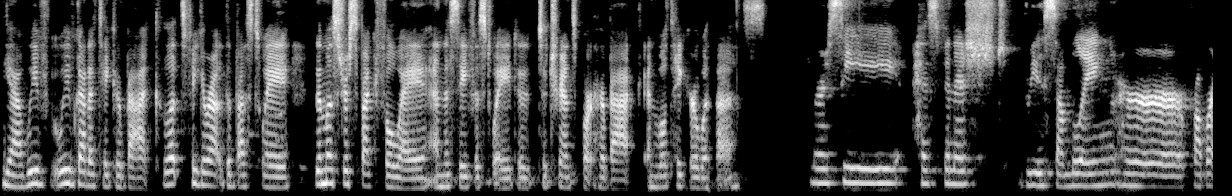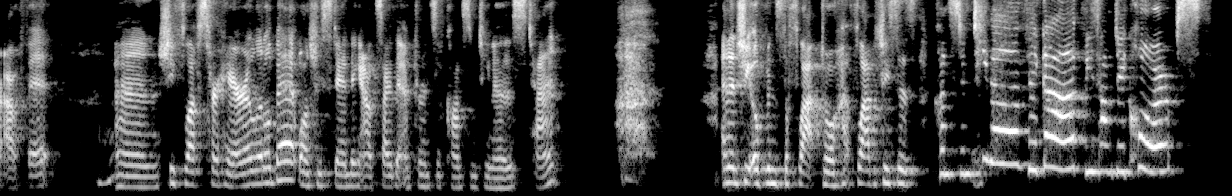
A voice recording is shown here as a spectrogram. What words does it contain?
Yeah, we've we've got to take her back. Let's figure out the best way, the most respectful way, and the safest way to, to transport her back, and we'll take her with us. Mercy has finished reassembling her proper outfit mm-hmm. and she fluffs her hair a little bit while she's standing outside the entrance of Constantina's tent. and then she opens the flap door flap and she says, Constantina, wake up, we found a corpse.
